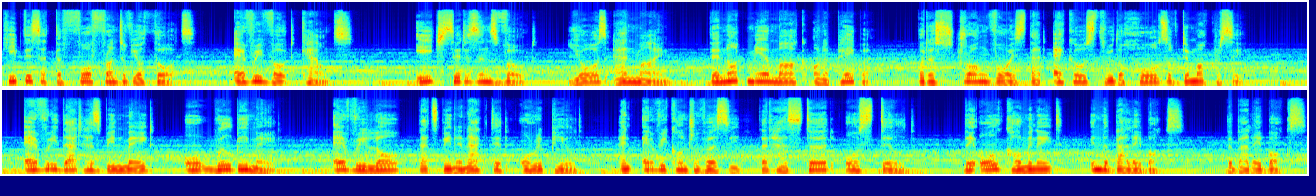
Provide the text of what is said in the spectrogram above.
keep this at the forefront of your thoughts. Every vote counts. Each citizen's vote, yours and mine, they're not mere mark on a paper, but a strong voice that echoes through the halls of democracy. Every that has been made or will be made, every law that's been enacted or repealed, and every controversy that has stirred or stilled, they all culminate in the ballot box. The ballot box,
